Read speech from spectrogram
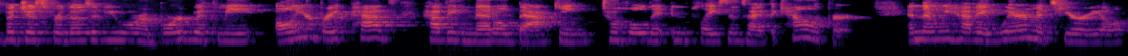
but just for those of you who are on board with me, all your brake pads have a metal backing to hold it in place inside the caliper. And then we have a wear material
